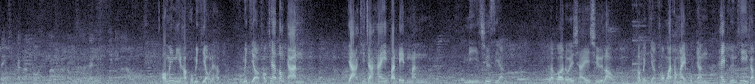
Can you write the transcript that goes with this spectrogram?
ในชีวิตกันมาก่อนหรือเปล่ากับคนที่จะยึดเครดิตเราอ๋อไม่มีครับผมไม่เกี่ยวเลยครับ ผมไม่เกี่ยวเขาแค่ต้องการอยากที่จะให้ประเด็นมัน มีชื่อเสียง แล้วก็โดยใช้ชื่อเราเข้าไปเกี่ยวข้องว่าทำไมผมยังให้พื้นที่กับ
